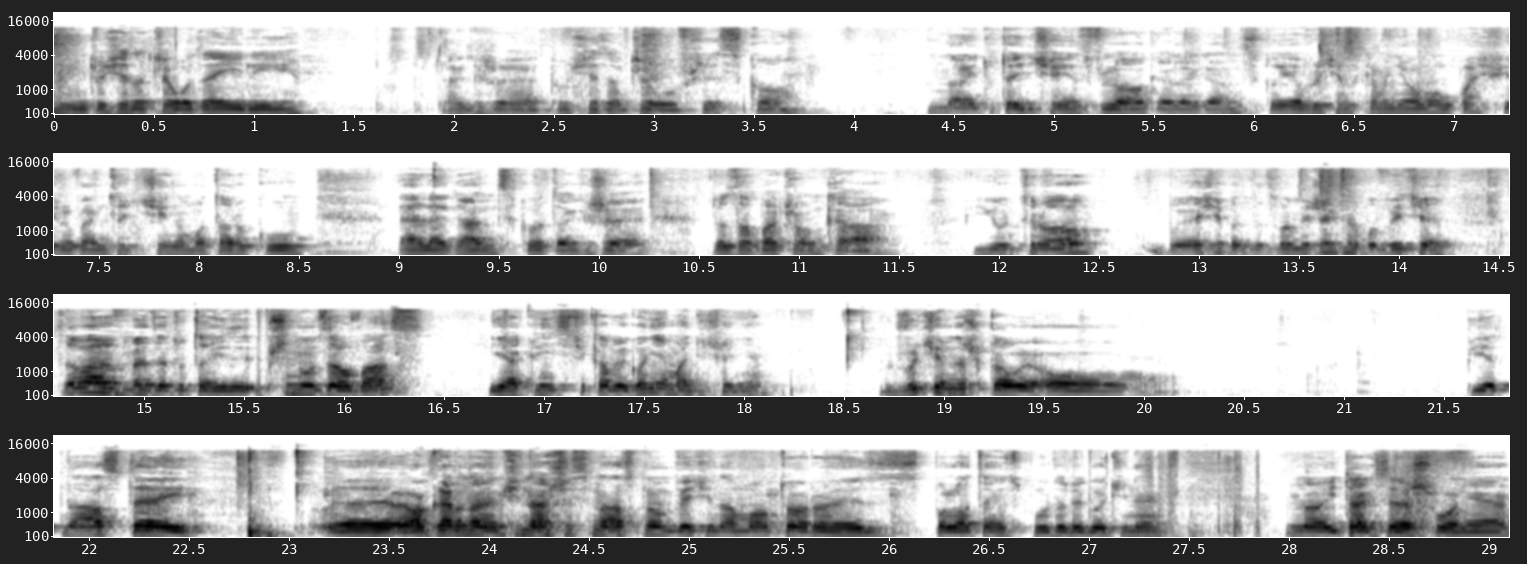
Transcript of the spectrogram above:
Mm, Tu się zaczęło daily. Także tu się zaczęło wszystko. No i tutaj dzisiaj jest vlog elegancko. Ja wróciłem z kamieniołomą, poświrowałem coś dzisiaj na motorku elegancko, także do zobaczonka jutro. Bo ja się będę z wami żegnał, bo wiecie, zaraz będę tutaj przynudzał was. Jak nic ciekawego nie ma dzisiaj, nie? Wróciłem do szkoły o 15. E, ogarnąłem się na 16, wiecie, na motor, e, z polatając półtorej godziny. No i tak zeszło, nie?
